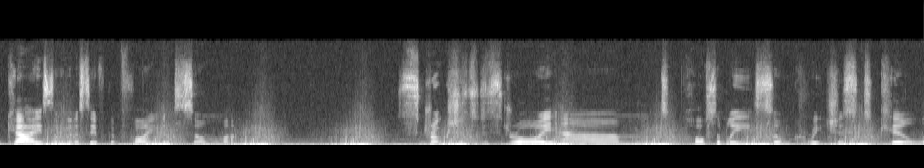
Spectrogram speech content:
Okay, so we're going to see if we can find some structures to destroy and possibly some creatures to kill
